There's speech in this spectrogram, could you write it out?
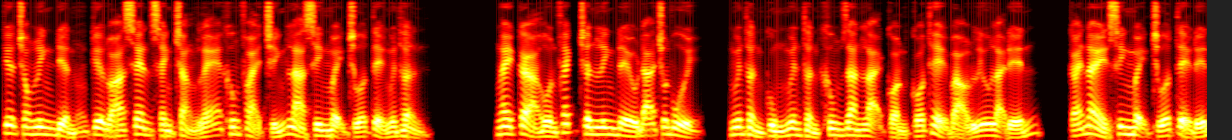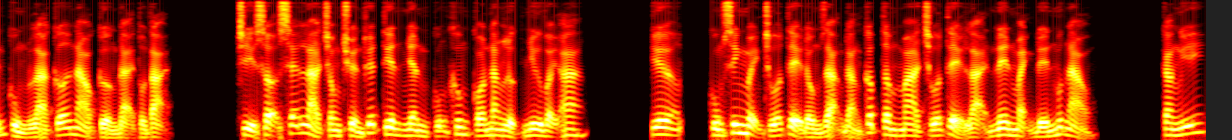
kia trong linh điển kia đóa sen xanh chẳng lẽ không phải chính là sinh mệnh chúa tể nguyên thần? Ngay cả hồn phách chân linh đều đã chôn vùi nguyên thần cùng nguyên thần không gian lại còn có thể bảo lưu lại đến, cái này sinh mệnh chúa tể đến cùng là cỡ nào cường đại tồn tại? Chỉ sợ sẽ là trong truyền thuyết tiên nhân cũng không có năng lực như vậy a. Kia, cùng sinh mệnh chúa tể đồng dạng đẳng cấp tâm ma chúa tể lại nên mạnh đến mức nào? Càng nghĩ,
